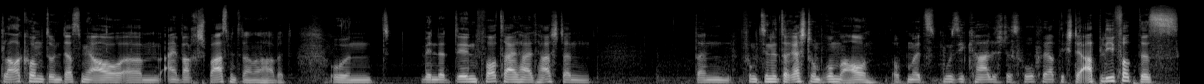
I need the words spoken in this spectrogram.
klarkommt und dass wir auch ähm, einfach Spaß miteinander haben. Und wenn du den Vorteil halt hast, dann, dann funktioniert der Rest drumherum auch. Ob man jetzt musikalisch das Hochwertigste abliefert, das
